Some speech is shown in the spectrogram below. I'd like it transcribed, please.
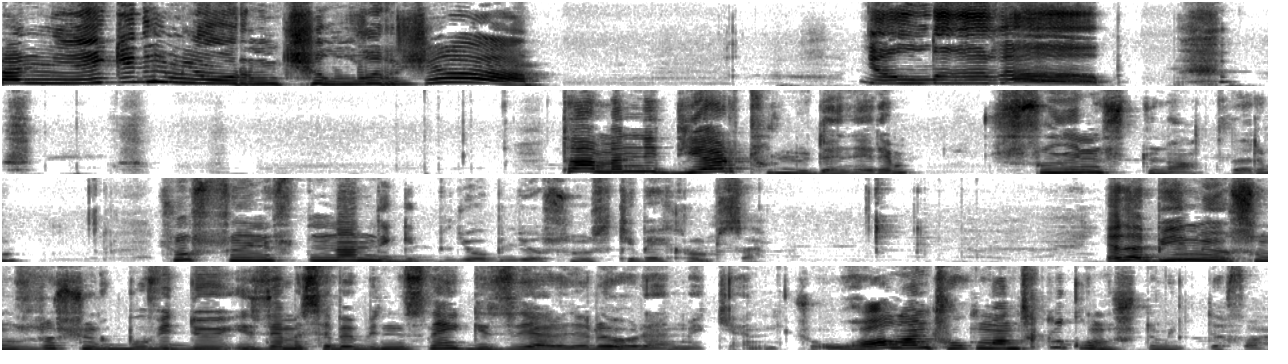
ben niye gidemiyorum? Çıldıracağım. Çıldıracağım. Tamam ben de diğer türlü denerim. Suyun üstüne atlarım. Çünkü suyun üstünden de gidiliyor biliyorsunuz ki Backrooms'a. Ya da bilmiyorsunuzdur çünkü bu videoyu izleme sebebiniz ne? Gizli yerleri öğrenmek yani. Oha lan çok mantıklı konuştum ilk defa.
